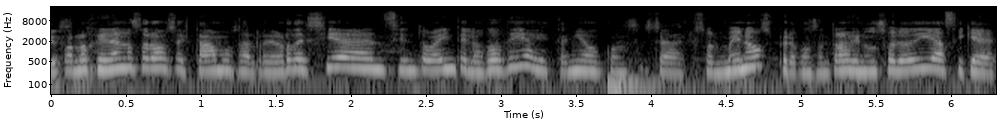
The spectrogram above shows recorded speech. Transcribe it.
El por lo general nosotros estábamos alrededor de 100, 120 los dos días y este año con- o sea, son menos, pero concentrados en un solo día, así que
